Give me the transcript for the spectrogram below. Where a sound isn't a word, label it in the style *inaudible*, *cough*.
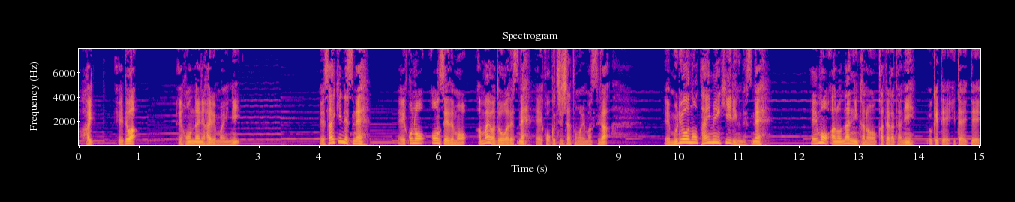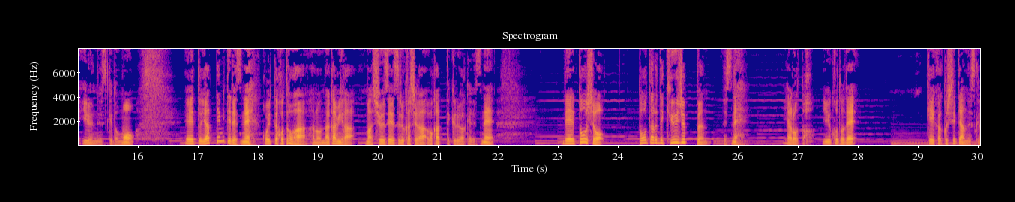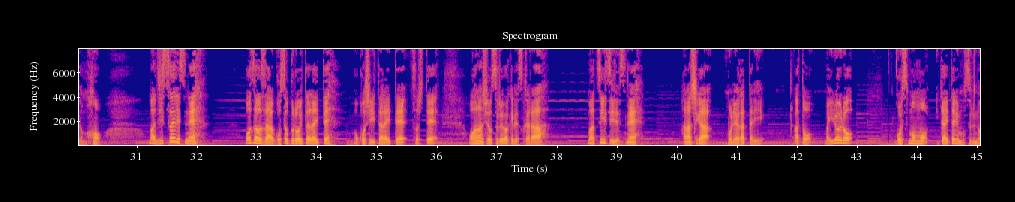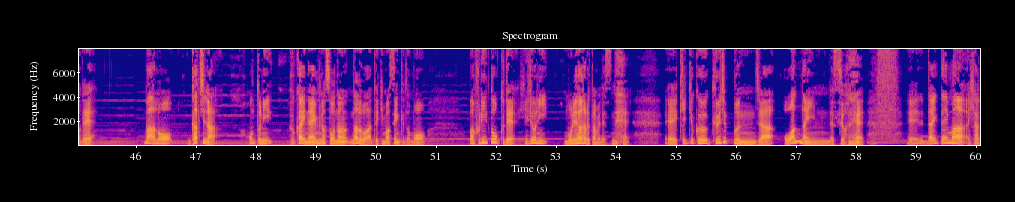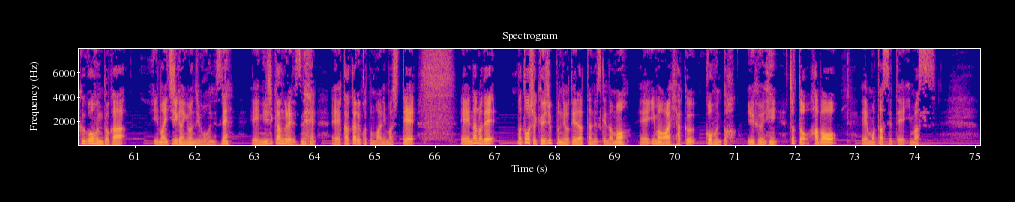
はい。えーでは、えー本題に入る前に、えー最近ですね、えこの音声でも、前は動画ですね、え告知したと思いますが、え無料の対面ヒーリングですね。えもう、あの、何人かの方々に受けていただいているんですけども、えっ、と、やってみてですね、こういったことは、あの、中身が、まあ、修正する箇所が分かってくるわけですね。で、当初、トータルで90分ですね、やろうということで、計画してたんですけども、まあ、実際ですね、わざわざご足労いただいて、お越しいただいて、そしてお話をするわけですから、まあ、ついついですね、話が盛り上がったり、あと、まあ、いろいろご質問もいただいたりもするので、まあ、あの、ガチな、本当に深い悩みの相談などはできませんけども、まあ、フリートークで非常に盛り上がるためですね、*laughs* えー結局90分じゃ終わんないんですよね。えー、だいたいまあ105分とか、今1時間45分ですね。えー2時間ぐらいですね、*laughs* えーかかることもありまして、えーなので、まあ当初90分の予定だったんですけども、えー今は105分というふうに、*laughs* ちょっと幅を、えー持たせています。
